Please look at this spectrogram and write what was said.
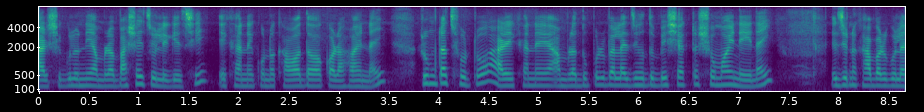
আর সেগুলো নিয়ে আমরা বাসায় চলে গেছি। এখানে কোনো খাওয়া দাওয়া করা হয় নাই। রুমটা ছোট আর এখানে আমরা দুপুরবেলায় যেহেতু বেশি একটা সময় নেই নাই এই জন্য খাবারগুলো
